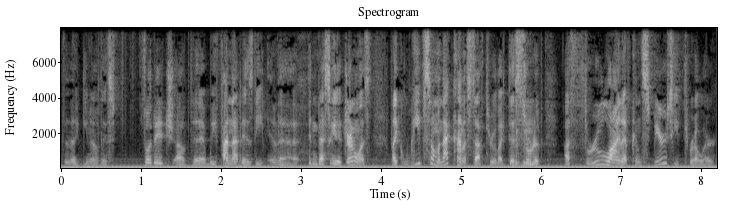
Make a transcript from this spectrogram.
the, you know, this footage of the we find out is the the investigative journalist. Like weave some of that kind of stuff through, like this sort of a through line of conspiracy thriller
